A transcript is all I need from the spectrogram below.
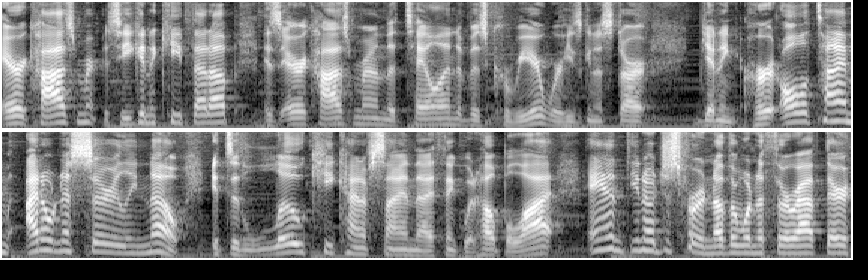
Eric Hosmer, is he going to keep that up? Is Eric Hosmer on the tail end of his career where he's going to start getting hurt all the time? I don't necessarily know. It's a low key kind of sign that I think would help a lot. And, you know, just for another one to throw out there,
